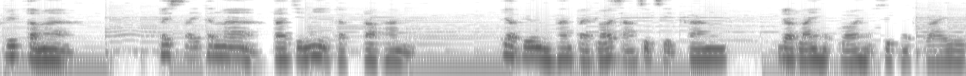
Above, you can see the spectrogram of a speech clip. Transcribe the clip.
คลิปต่อมา ไปใส่กันมา ตาจิมี่กับตาพัน ยอดวิว 1,834 ครั้ง ยอดไลค์ 666 ไลค์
